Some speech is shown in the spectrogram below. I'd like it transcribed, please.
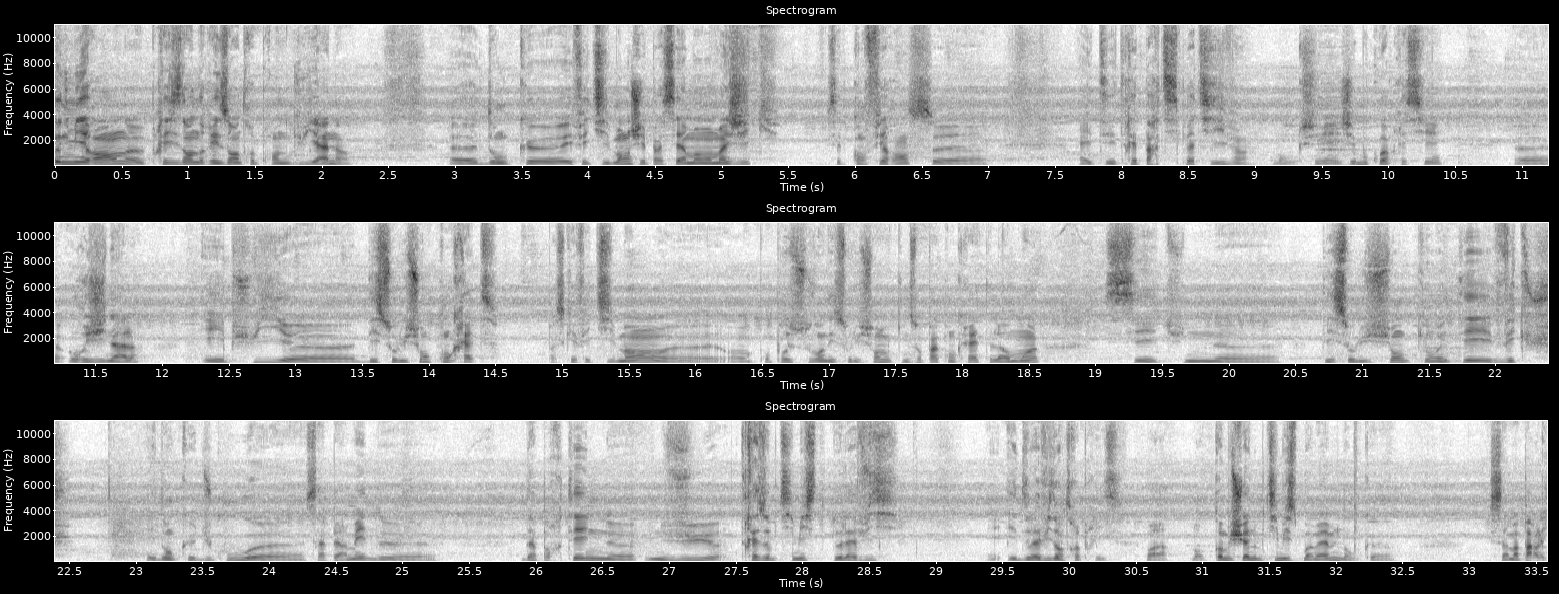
Tony Mirande, président de Réseau Entreprendre Guyane. Euh, donc euh, effectivement, j'ai passé un moment magique. Cette conférence euh, a été très participative, donc j'ai beaucoup apprécié, originale, et puis des solutions concrètes. Parce qu'effectivement, on propose souvent des solutions, mais qui ne sont pas concrètes. Là au moins, c'est des solutions qui ont été vécues. Et donc du coup, ça permet d'apporter une, une vue très optimiste de la vie et de la vie d'entreprise. Voilà. comme je suis un optimiste moi-même, donc euh, ça m'a parlé.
